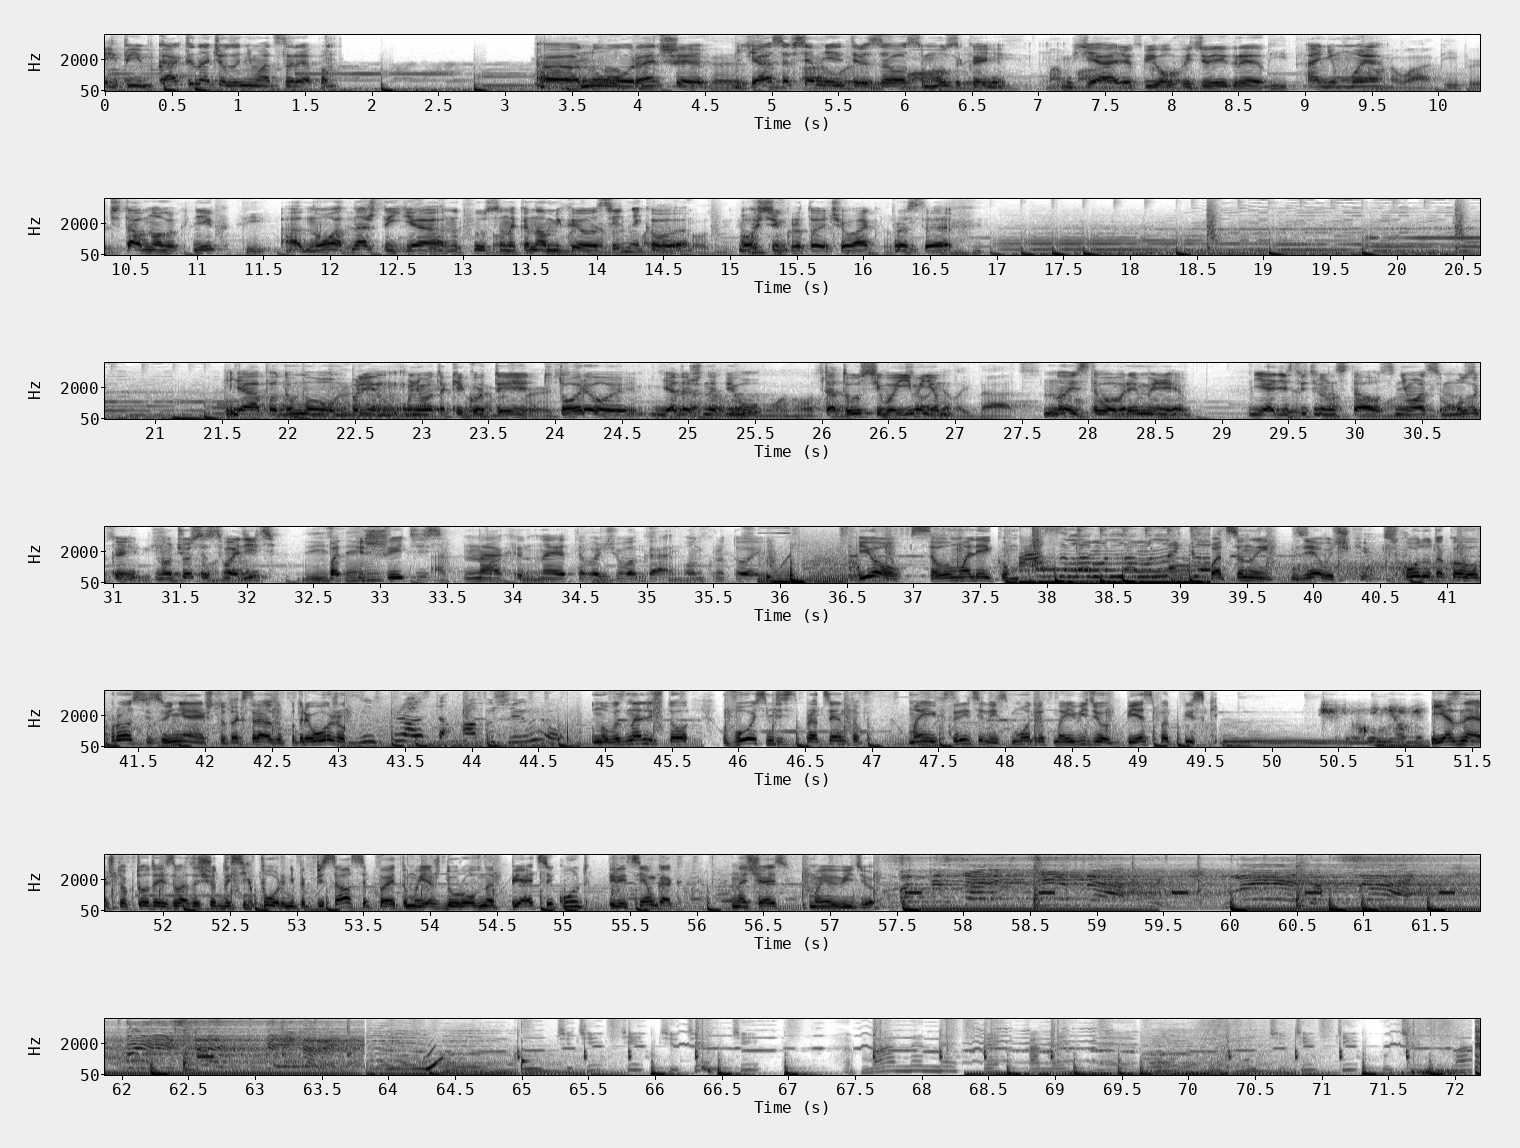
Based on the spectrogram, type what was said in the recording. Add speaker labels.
Speaker 1: Эй, Пип, как ты начал заниматься рэпом? А, ну, раньше я совсем не интересовался музыкой. Я любил видеоигры, аниме, читал много книг, а, но однажды я наткнулся на канал Михаила Ситникова, очень крутой чувак, просто... Я подумал, блин, у него такие крутые туториалы, я даже набил тату с его именем, но из того времени я действительно стал заниматься музыкой, научился сводить. Подпишитесь нахрен на этого чувака, он крутой. Йоу, салам алейкум. Пацаны, девочки, сходу такой вопрос, извиняюсь, что так сразу потревожил.
Speaker 2: Извините, пожалуйста, а вы живы?
Speaker 1: Но вы знали, что 80% моих зрителей смотрят мои видео без подписки? Я знаю, что кто-то из вас еще до сих пор не подписался, поэтому я жду ровно 5 секунд перед тем, как начать мое видео.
